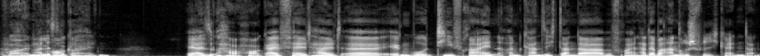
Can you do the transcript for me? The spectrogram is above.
Vor Also allem alles Hawkeye. Superhelden. Ja, also Haw- Hawkeye fällt halt äh, irgendwo tief rein und kann sich dann da befreien. Hat aber andere Schwierigkeiten dann.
